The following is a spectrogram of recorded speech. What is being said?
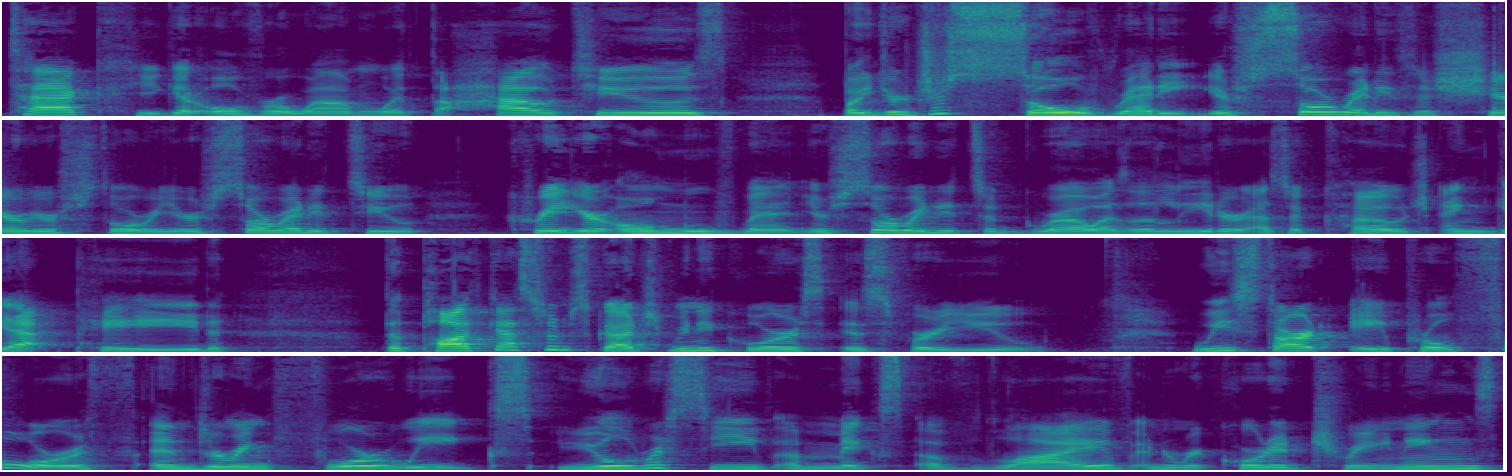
tech, you get overwhelmed with the how to's, but you're just so ready. You're so ready to share your story. You're so ready to create your own movement. You're so ready to grow as a leader, as a coach, and get paid. The Podcast from Scratch mini course is for you. We start April 4th, and during four weeks, you'll receive a mix of live and recorded trainings,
